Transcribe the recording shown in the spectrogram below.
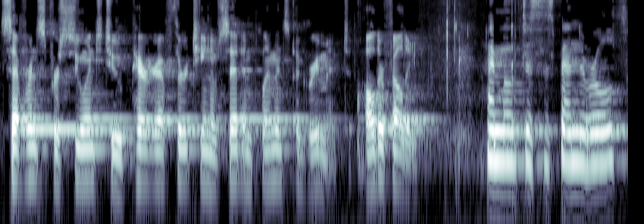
severance pursuant to paragraph 13 of said employment agreement. Alder Felde. I move to suspend the rules.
